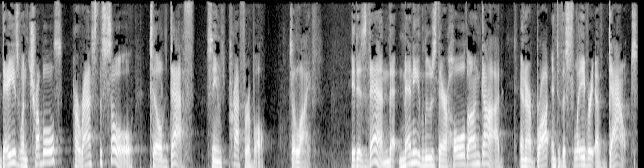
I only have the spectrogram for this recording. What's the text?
Days when troubles harass the soul till death seems preferable to life. It is then that many lose their hold on God and are brought into the slavery of doubt,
